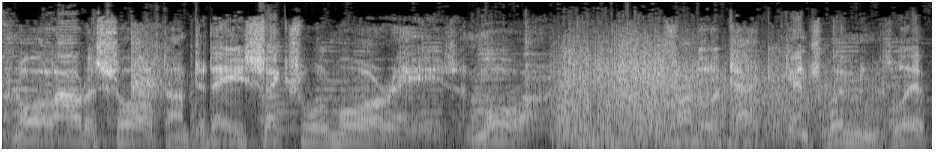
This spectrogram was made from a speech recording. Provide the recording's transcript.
an all out assault on today's sexual mores and more. A frontal attack against women's lib,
